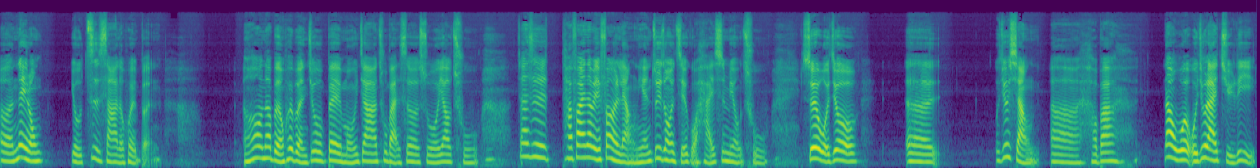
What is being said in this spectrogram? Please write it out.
呃内容有自杀的绘本，然后那本绘本就被某一家出版社说要出，但是他放在那边放了两年，最终的结果还是没有出，所以我就呃我就想呃好吧，那我我就来举例。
